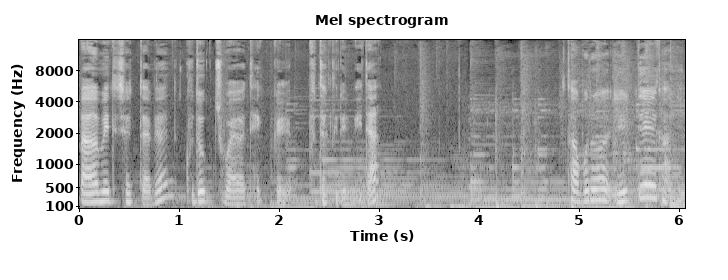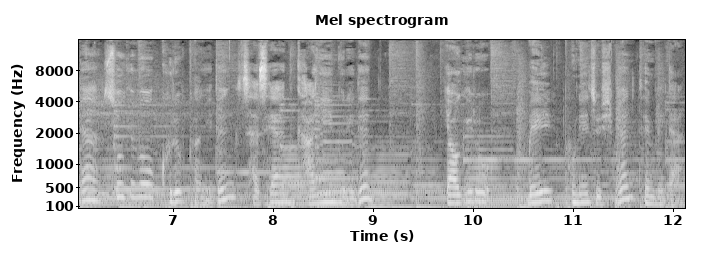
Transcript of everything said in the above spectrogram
마음에 드셨다면 구독, 좋아요, 댓글 부탁드립니다. 더불어 1대1 강의나 소규모 그룹 강의 등 자세한 강의 문의는 여기로 메일 보내주시면 됩니다.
